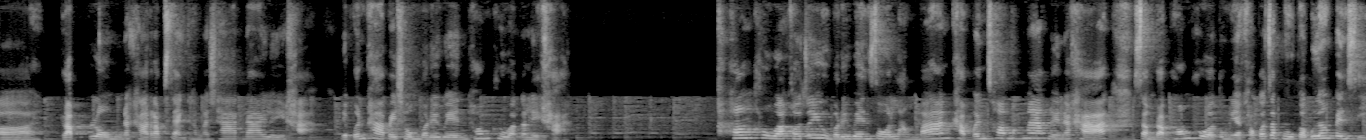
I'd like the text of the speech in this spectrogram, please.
ออรับลมนะคะ รับแสงธรรมชาติได้เลยค่ะ เดี๋ยวเปิ้ลพาไปชมบริเวณห้องครัวกันเลยค่ะห้องครัวเขาจะอยู่บริเวณโซนหลังบ้านค่ะเปิ้ลชอบมากๆเลยนะคะสำหรับห้องครัวตรงนี้เขาก็จะปูกระเบื้องเป็นสี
